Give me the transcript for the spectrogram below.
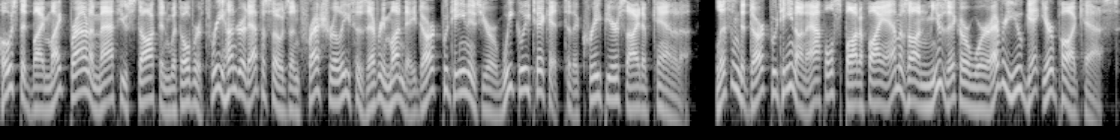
Hosted by Mike Brown and Matthew Stockton with over 300 episodes and fresh releases every Monday, Dark Poutine is your weekly ticket to the creepier side of Canada. Listen to Dark Poutine on Apple, Spotify, Amazon Music, or wherever you get your podcasts.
